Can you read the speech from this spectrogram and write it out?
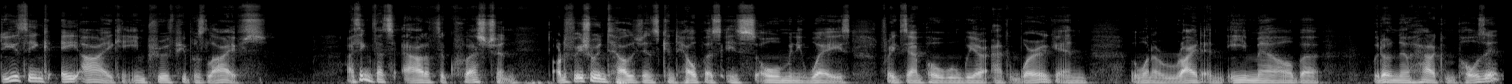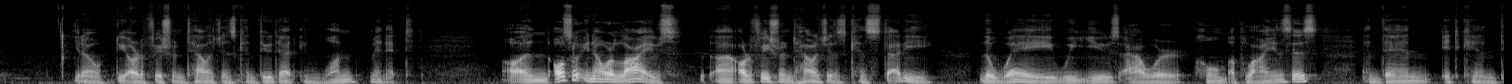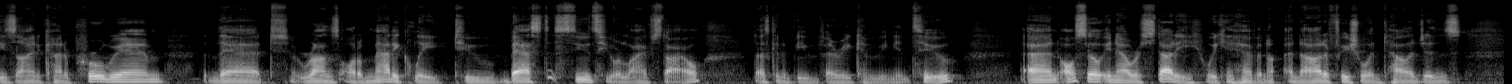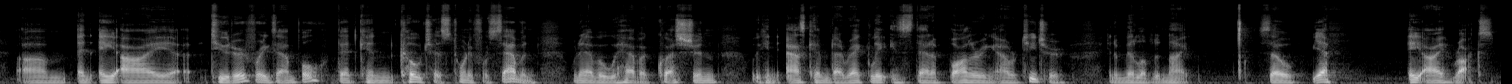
Do you think AI can improve people's lives? I think that's out of the question. Artificial intelligence can help us in so many ways. For example, when we are at work and we want to write an email, but we don't know how to compose it, you know, the artificial intelligence can do that in one minute. And also in our lives, uh, artificial intelligence can study the way we use our home appliances, and then it can design a kind of program that runs automatically to best suits your lifestyle. That's going to be very convenient too. And also in our study, we can have an, an artificial intelligence, um, an AI tutor, for example, that can coach us 24 7. Whenever we have a question, we can ask him directly instead of bothering our teacher in the middle of the night. So, yeah, AI rocks.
